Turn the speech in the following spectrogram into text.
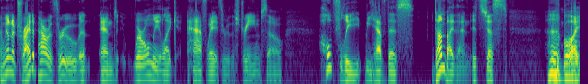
I'm going to try to power through, and, And we're only like halfway through the stream, so hopefully we have this done by then. It's just, oh boy.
